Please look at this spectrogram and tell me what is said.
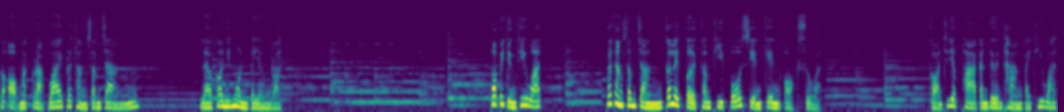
ก็ออกมากราบไหว้พระถังซัมจั๋งแล้วก็นิมนต์ไปยังวัด พอไปถึงที่วัด พระถังซัมจั๋งก็เลยเปิดคำพีโป๊เสียงเก่งออกสวด ก่อนที่จะพากันเดินทางไปที่วัด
